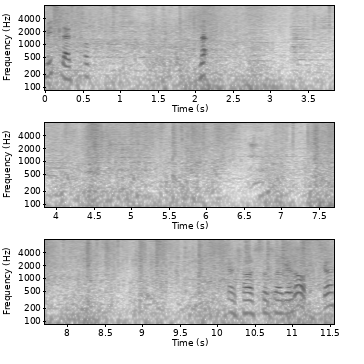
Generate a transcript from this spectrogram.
Mitleid gehabt. Na. Jetzt hast du das ja gedacht, gell?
